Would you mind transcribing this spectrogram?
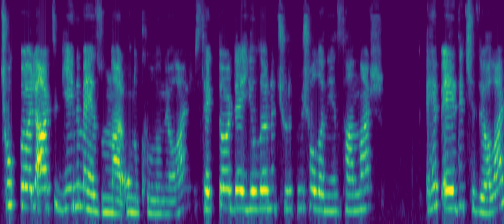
çok böyle artık yeni mezunlar onu kullanıyorlar. Sektörde yıllarını çürütmüş olan insanlar hep elde çiziyorlar.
